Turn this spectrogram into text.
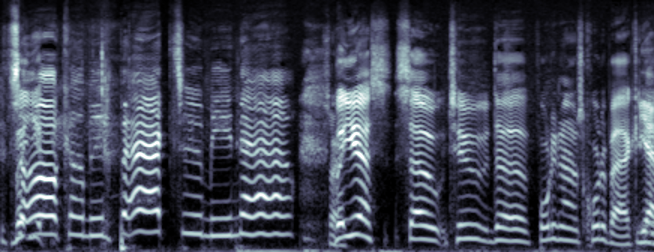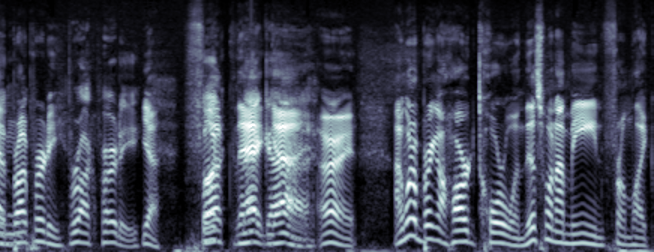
It's But all coming back to me now. Sorry. But yes, so to the 49ers quarterback. yeah, Brock Purdy. Brock Purdy. Yeah, Fuck fuck, that, that guy. guy. All right, I'm gonna bring a hardcore one. This one I mean from like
